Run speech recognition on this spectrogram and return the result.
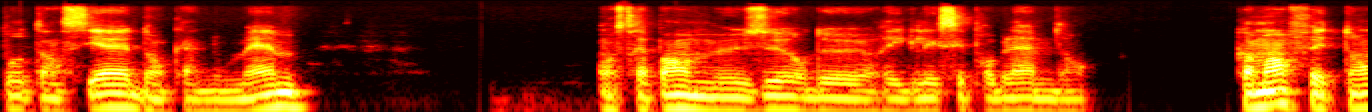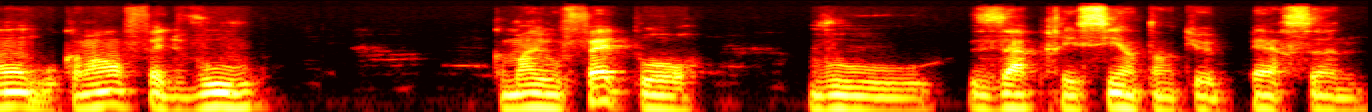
potentiel, donc à nous-mêmes, on ne serait pas en mesure de régler ces problèmes. Donc, comment fait-on ou comment faites-vous, comment vous faites pour vous apprécier en tant que personne?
